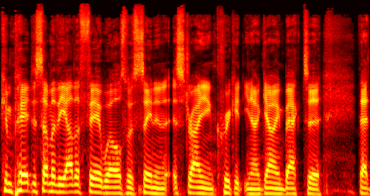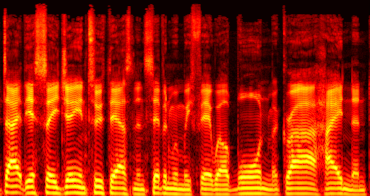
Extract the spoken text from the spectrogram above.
compared to some of the other farewells we've seen in Australian cricket? You know, going back to that day at the SCG in 2007 when we farewelled Warne, McGrath, Hayden, and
